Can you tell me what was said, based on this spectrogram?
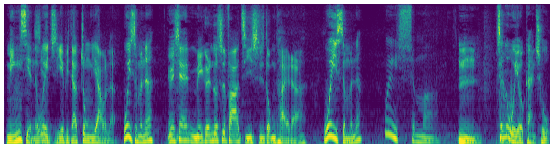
明显的位置也比较重要了。为什么呢？因为现在每个人都是发即时动态的。为什么呢？为什么？嗯，这个我有感触。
